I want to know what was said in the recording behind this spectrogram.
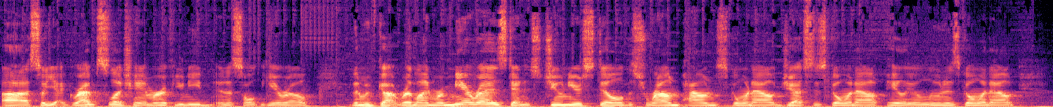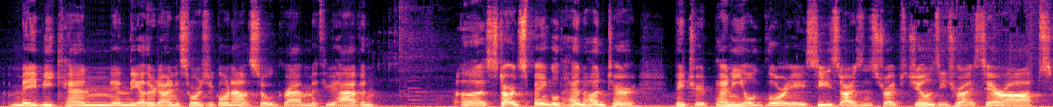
Uh, so yeah, grab Sledgehammer if you need an assault hero. Then we've got Redline Ramirez, Dennis Jr. still, the Surround Pound's going out, Jess is going out, Paleo Luna's going out, maybe Ken and the other dinosaurs are going out, so grab them if you haven't. Uh, Starred Spangled Headhunter, Patriot Penny, Old Glory AC, Stars and Stripes Jonesy, Triceratops,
